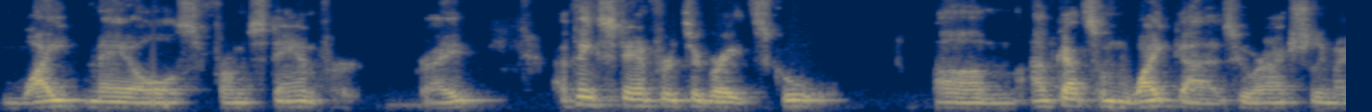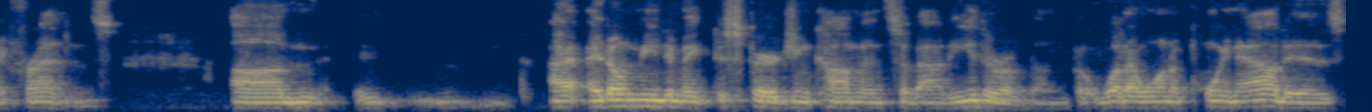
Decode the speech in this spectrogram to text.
white males from Stanford, right? I think Stanford's a great school. Um, I've got some white guys who are actually my friends. Um, I, I don't mean to make disparaging comments about either of them, but what I want to point out is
